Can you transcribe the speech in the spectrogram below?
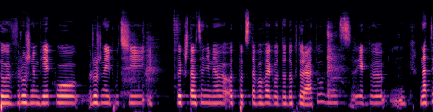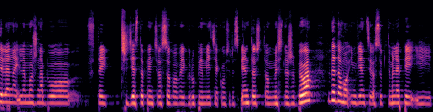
Były w różnym wieku, różnej płci i wykształcenie miały od podstawowego do doktoratu, więc jakby na tyle, na ile można było w tej 35-osobowej grupie mieć jakąś rozpiętość, to myślę, że była. Wiadomo, im więcej osób, tym lepiej i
